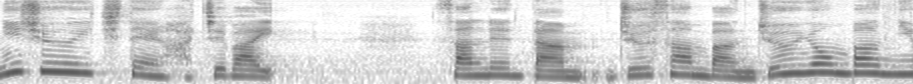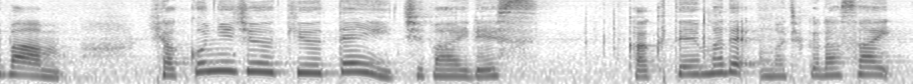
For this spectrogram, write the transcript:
21.8倍。3連単13番14番2番129.1倍です。確定までお待ちください。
